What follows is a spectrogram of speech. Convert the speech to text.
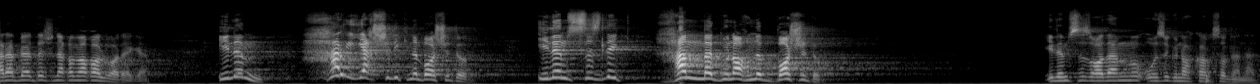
arablarda shunaqa maqol bor ekan ilm har yaxshilikni boshidir. Ilmsizlik hamma gunohni boshidir. Ilmsiz odamni o'zi gunohkor hisoblanadi.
